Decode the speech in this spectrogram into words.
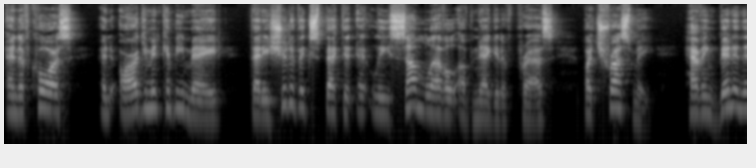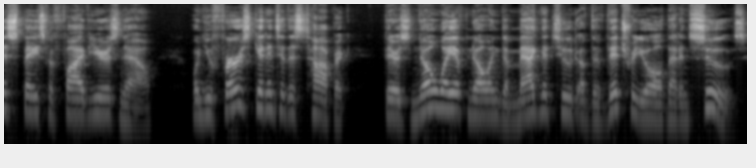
And of course, an argument can be made that he should have expected at least some level of negative press, but trust me, having been in this space for five years now, when you first get into this topic, there's no way of knowing the magnitude of the vitriol that ensues.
